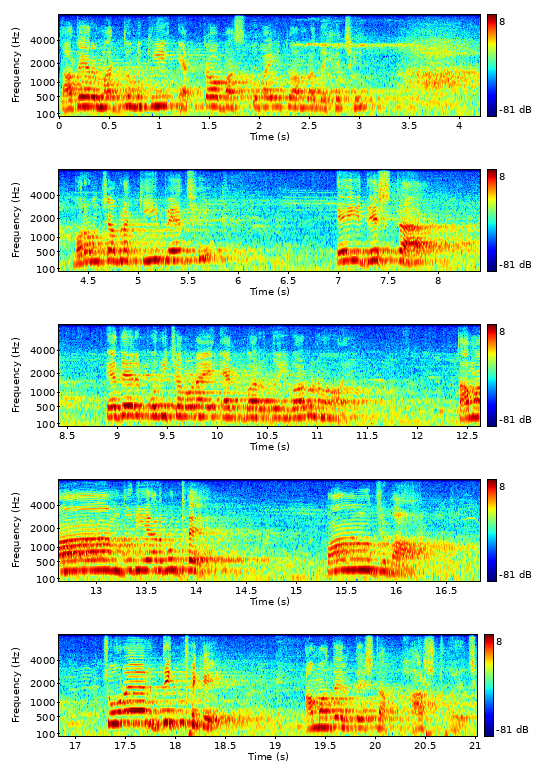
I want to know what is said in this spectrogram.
তাদের মাধ্যমে কি একটাও বাস্তবায়িত আমরা দেখেছি? বরঞ্চ আমরা কি পেয়েছি? এই দেশটা এদের পরিচালনায় একবার, দুইবারও নয়। তাম দুনিয়ার মধ্যে পাঁচবার চোরের দিক থেকে আমাদের দেশটা ফার্স্ট হয়েছে।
